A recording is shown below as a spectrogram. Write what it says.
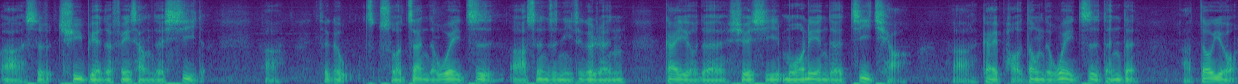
啊，是区别的非常的细的啊，这个所占的位置啊，甚至你这个人该有的学习磨练的技巧啊，该跑动的位置等等啊，都有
